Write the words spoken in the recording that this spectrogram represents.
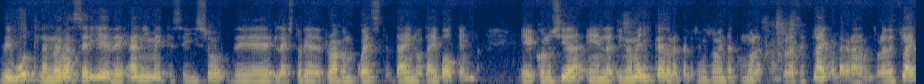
reboot, la nueva serie de anime que se hizo de la historia de Dragon Quest Dino Daiboken, eh, conocida en Latinoamérica durante los años 90 como las aventuras de Fly o la gran aventura de Fly.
